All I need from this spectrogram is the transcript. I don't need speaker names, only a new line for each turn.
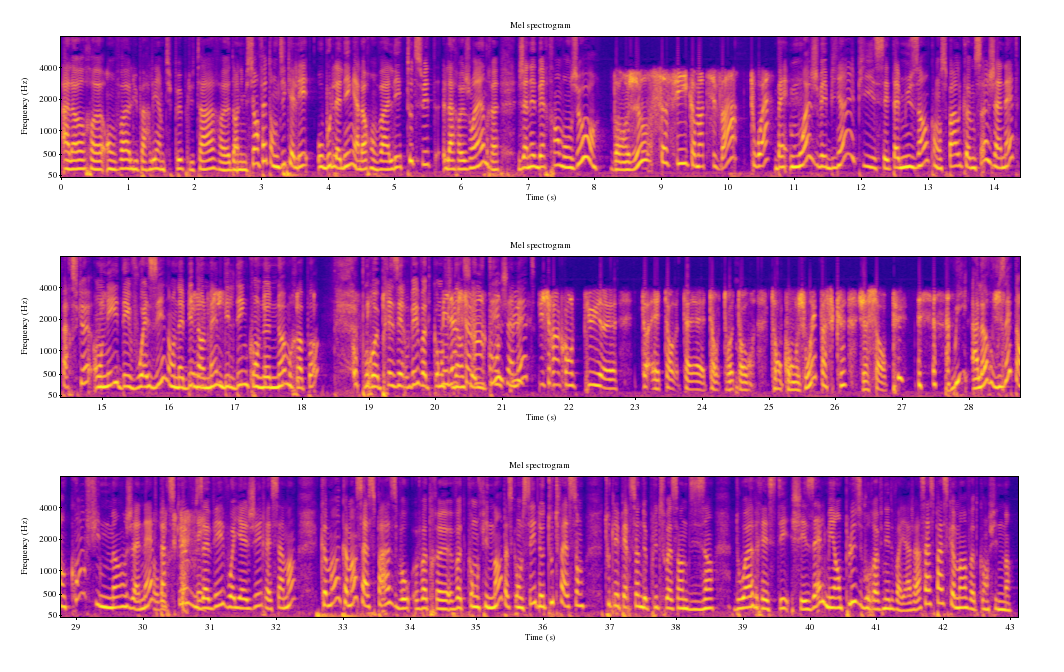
Alors, euh, on va lui parler un petit peu plus tard euh, dans l'émission. En fait, on me dit qu'elle est au bout de la ligne, alors on va aller tout de suite la rejoindre. Jeannette Bertrand, bonjour.
Bonjour, Sophie. Comment tu vas, toi?
Ben, moi, je vais bien, et puis c'est amusant qu'on se parle comme ça, Jeannette, parce que on est des voisines, on habite dans le même building qu'on ne nommera pas pour euh, préserver votre confidentialité, Jeannette.
Plus, je rencontre plus ton, ton, ton, conjoint parce que je sors plus.
oui, alors vous êtes en confinement, Jeannette, parce que vous avez voyagé récemment. Comment comment ça se passe votre votre confinement? Parce qu'on le sait, de toute façon, toutes les personnes de plus de 70 ans doivent rester chez elles, mais en plus vous revenez de voyage. Alors ça se passe comment votre confinement?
